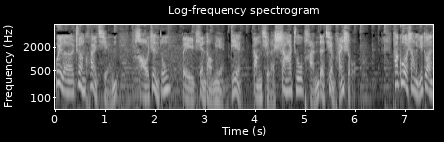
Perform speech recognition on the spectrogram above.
为了赚快钱，郝振东被骗到缅甸当起了杀猪盘的键盘手，他过上了一段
